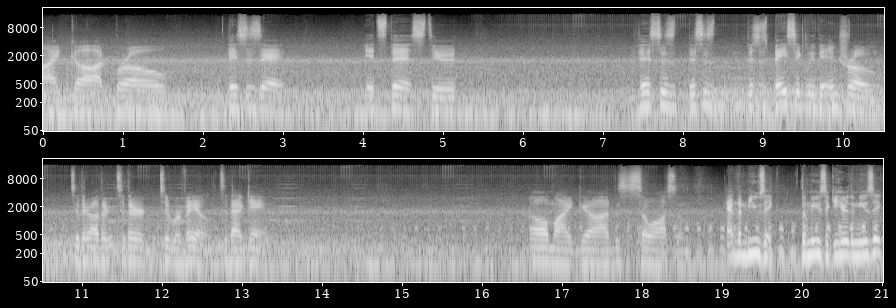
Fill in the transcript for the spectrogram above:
my god, bro. This is it. It's this, dude. This is this is this is basically the intro to their other to their to REVEIL, to that game. Oh my god, this is so awesome. And the music. The music. You hear the music?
